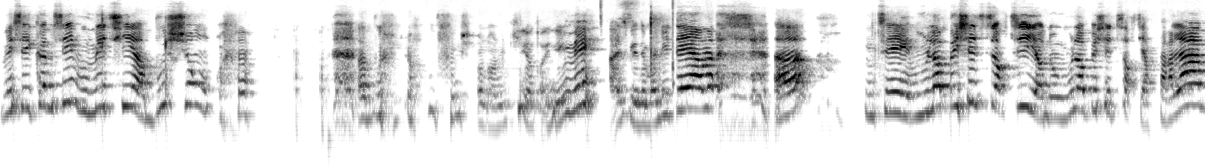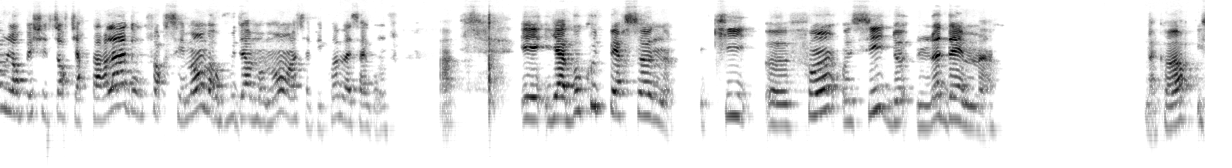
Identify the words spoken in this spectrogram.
mais c'est comme si vous mettiez un bouchon, un bouchon, dans le cul, entre guillemets, ah, excusez-moi du terme, hein? Vous l'empêchez de sortir, donc vous l'empêchez de sortir par là, vous l'empêchez de sortir par là, donc forcément, bah, au bout d'un moment, hein, ça fait quoi? Bah, Ça gonfle. Hein? Et il y a beaucoup de personnes qui euh, font aussi de l'œdème. D'accord? Ils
